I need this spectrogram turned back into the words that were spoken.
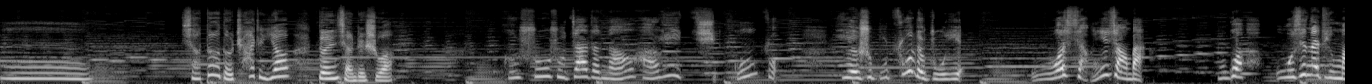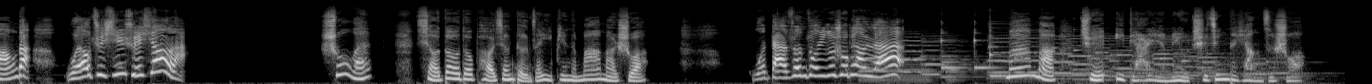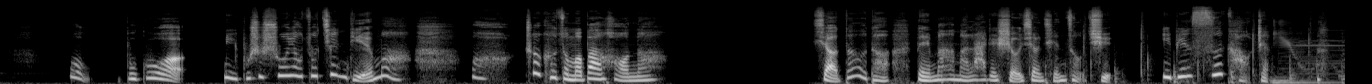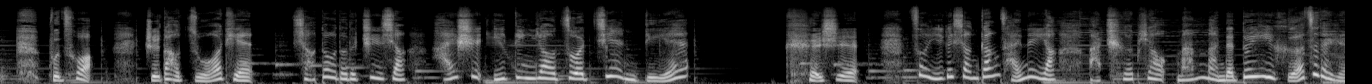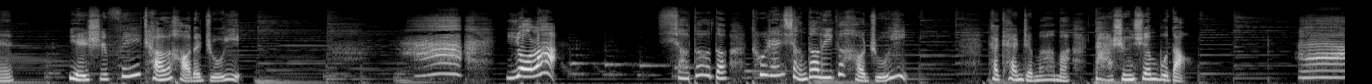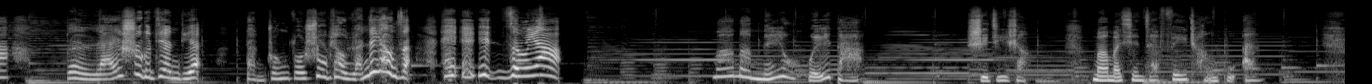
嗯，小豆豆叉着腰，端详着说：“和叔叔家的男孩一起工作，也是不错的主意。我想一想吧。不过我现在挺忙的，我要去新学校啦。”说完。小豆豆跑向等在一边的妈妈，说：“我打算做一个售票员。”妈妈却一点儿也没有吃惊的样子，说：“我，不过你不是说要做间谍吗？哦，这可怎么办好呢？”小豆豆被妈妈拉着手向前走去，一边思考着：“不错，直到昨天。”小豆豆的志向还是一定要做间谍，可是做一个像刚才那样把车票满满的堆一盒子的人，也是非常好的主意。啊，有了！小豆豆突然想到了一个好主意，他看着妈妈，大声宣布道：“啊，本来是个间谍，但装作售票员的样子，嘿嘿，怎么样？”妈妈没有回答。实际上，妈妈现在非常不安。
